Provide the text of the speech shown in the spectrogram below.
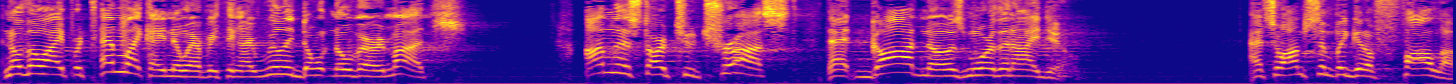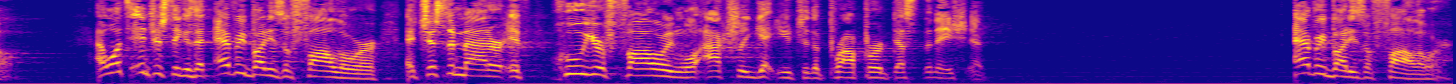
And although I pretend like I know everything, I really don't know very much. I'm going to start to trust that God knows more than I do. And so I'm simply going to follow. And what's interesting is that everybody's a follower. It's just a matter if who you're following will actually get you to the proper destination. Everybody's a follower.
